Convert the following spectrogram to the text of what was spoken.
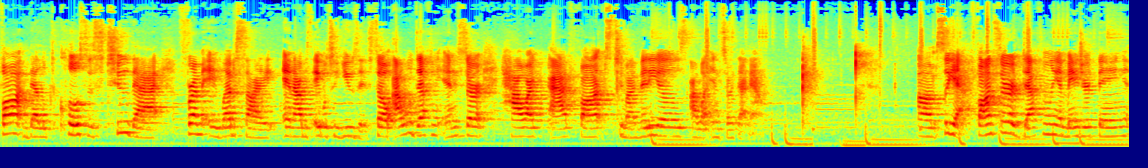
font that looked closest to that from a website and I was able to use it. So I will definitely insert how I add fonts to my videos. I will insert that now. Um, so yeah, fonts are definitely a major thing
